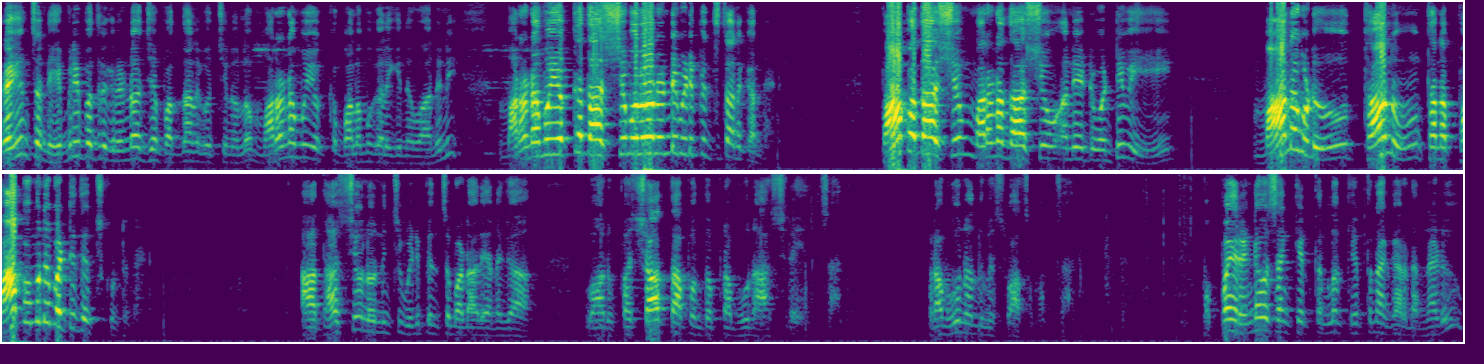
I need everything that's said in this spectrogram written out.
గ్రహించండి హెబ్రి పత్రిక రెండో అధ్యాయం పద్నాలుగు వచ్చినలో మరణము యొక్క బలము కలిగిన వానిని మరణము యొక్క దాస్యములో నుండి విడిపించడానికి అన్నాడు. పాపదాస్యం మరణదాస్యం అనేటువంటివి మానవుడు తాను తన పాపమును బట్టి తెచ్చుకుంటున్నాడు. ఆ దాస్యంలో నుంచి విడిపించబడాలి అనగా వారు పశ్చాత్తాపంతో ప్రభువును ఆశ్రయించాలి. ప్రభువునందు విశ్వాసం ఉంచాలి. ముప్పై రెండవ సంకీర్తనలో కీర్తనాకారుడు అన్నాడు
